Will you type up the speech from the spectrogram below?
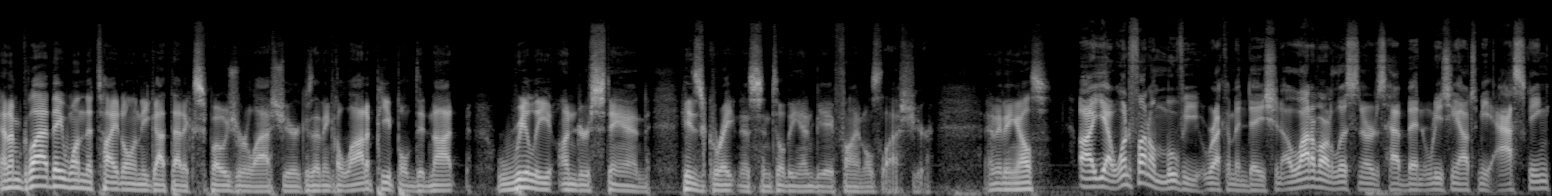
And I'm glad they won the title and he got that exposure last year because I think a lot of people did not really understand his greatness until the NBA Finals last year. Anything else? Uh, yeah, one final movie recommendation. A lot of our listeners have been reaching out to me asking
